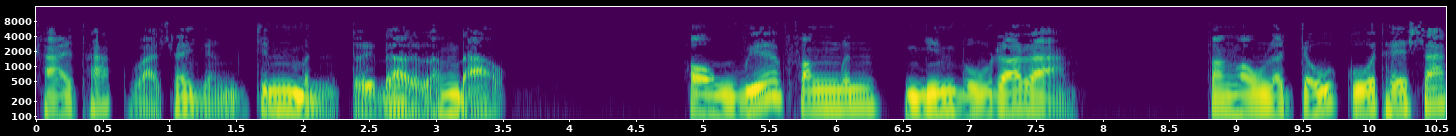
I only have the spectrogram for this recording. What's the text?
khai thác và xây dựng chính mình tự đời lẫn đạo. Hồn vía phân minh, nhiệm vụ rõ ràng. Phần hồn là chủ của thể xác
